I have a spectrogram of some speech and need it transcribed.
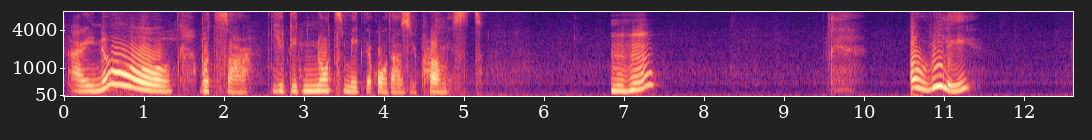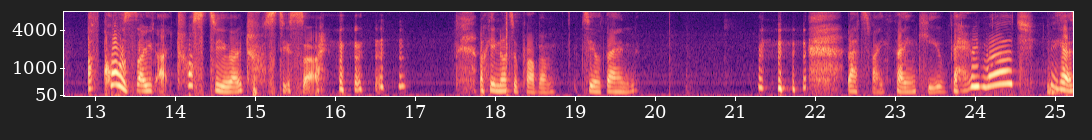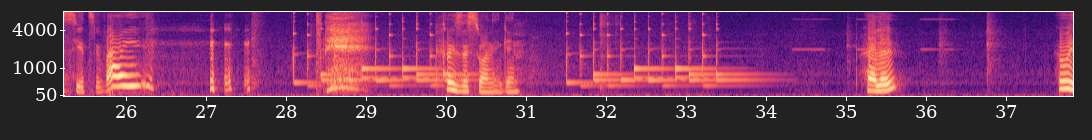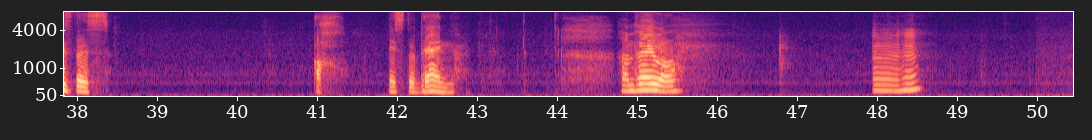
I know. But, sir, you did not make the orders you promised. Mm-hmm. Oh, really? Of course, I, I trust you. I trust you, sir. okay, not a problem. Till then. That's fine. Thank you very much. Yes, you too. Bye. Who is this one again? Hello? Who is this? Ah, Mr. Ben. I'm very well. Mm-hmm.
